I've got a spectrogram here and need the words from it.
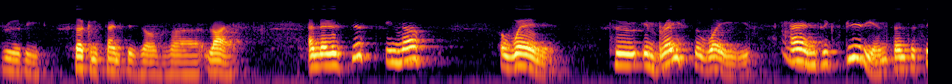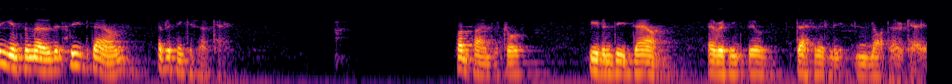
through the circumstances of uh, life. And there is just enough awareness to embrace the wave and to experience and to see and to know that deep down everything is okay. Sometimes, of course, even deep down, everything feels definitely not okay.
